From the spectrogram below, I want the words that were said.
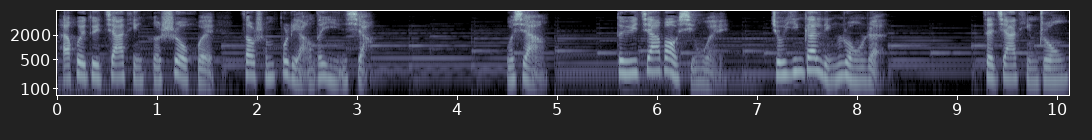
还会对家庭和社会造成不良的影响。我想，对于家暴行为，就应该零容忍。在家庭中，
